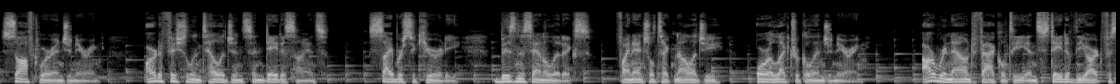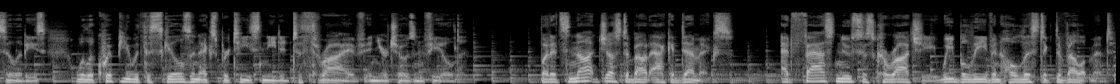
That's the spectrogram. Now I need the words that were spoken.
software engineering, artificial intelligence and data science, cybersecurity, business analytics, financial technology, or electrical engineering, our renowned faculty and state-of-the-art facilities will equip you with the skills and expertise needed to thrive in your chosen field. But it's not just about academics. At Fast NUCES Karachi, we believe in holistic development.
